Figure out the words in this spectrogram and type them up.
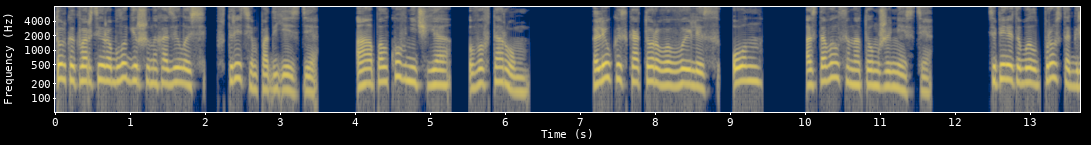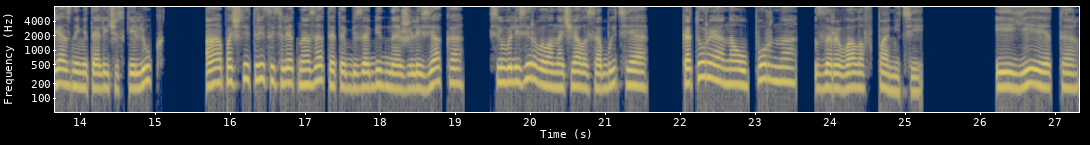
Только квартира блогерши находилась в третьем подъезде, а полковничья — во втором. Люк, из которого вылез он, оставался на том же месте. Теперь это был просто грязный металлический люк, а почти 30 лет назад эта безобидная железяка символизировала начало события, которое она упорно зарывала в памяти. И ей это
